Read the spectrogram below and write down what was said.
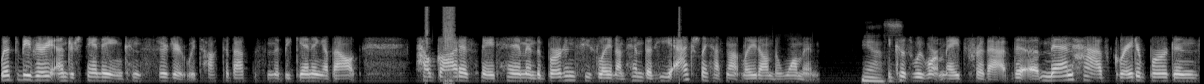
we have to be very understanding and considerate. We talked about this in the beginning about how God has made him and the burdens he's laid on him that he actually has not laid on the woman. Yes. Because we weren't made for that. The, uh, men have greater burdens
